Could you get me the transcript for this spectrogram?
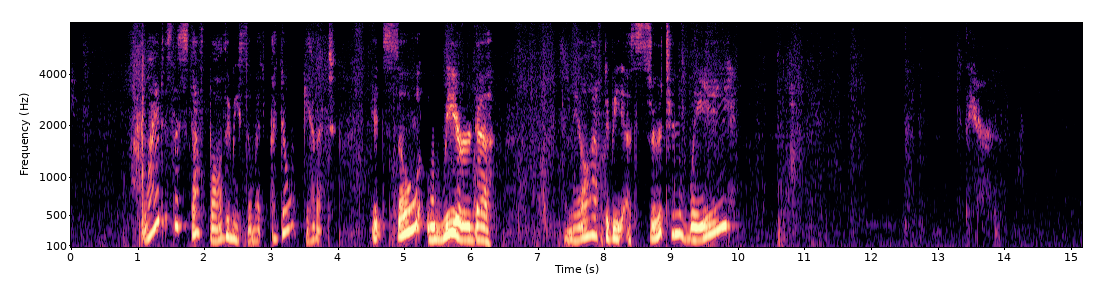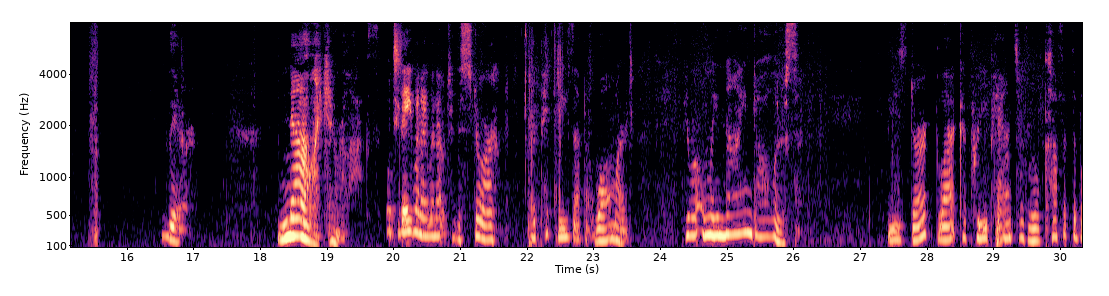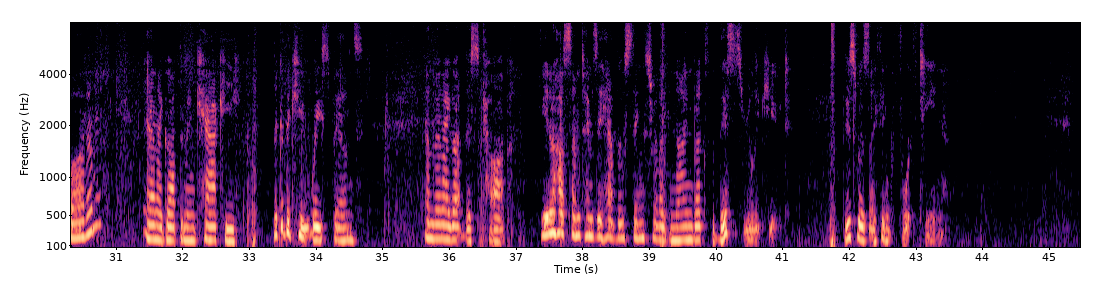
Why does this stuff bother me so much? I don't get it. It's so weird. And they all have to be a certain way. There. There. Now I can relax. Well, today when I went out to the store, I picked these up at Walmart. They were only $9. These dark black capri pants with a little cuff at the bottom. And I got them in khaki. Look at the cute waistbands. And then I got this top. You know how sometimes they have those things for like 9 bucks, but this is really cute. This was, I think, 14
